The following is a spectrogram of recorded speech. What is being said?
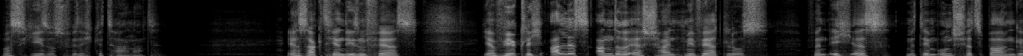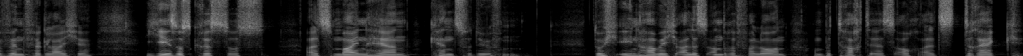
was Jesus für dich getan hat. Er sagt hier in diesem Vers, ja wirklich alles andere erscheint mir wertlos, wenn ich es mit dem unschätzbaren Gewinn vergleiche, Jesus Christus als mein Herrn kennen zu dürfen. Durch ihn habe ich alles andere verloren und betrachte es auch als Dreck.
